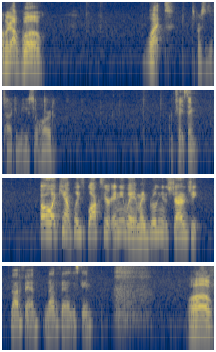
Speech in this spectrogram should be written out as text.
Oh my god, whoa! What? This person's attacking me so hard. I'm chasing. Oh, I can't place blocks here anyway. My brilliant strategy. Not a fan. Not a fan of this game. Whoa!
